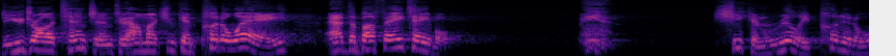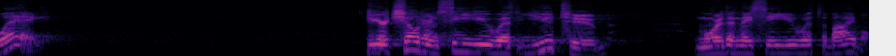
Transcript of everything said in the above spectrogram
Do you draw attention to how much you can put away at the buffet table? Man, she can really put it away. Do your children see you with YouTube more than they see you with the Bible?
